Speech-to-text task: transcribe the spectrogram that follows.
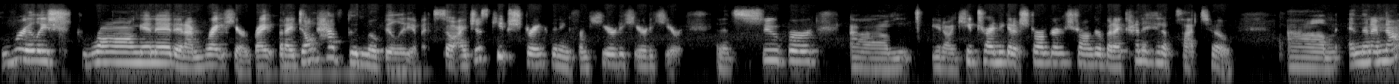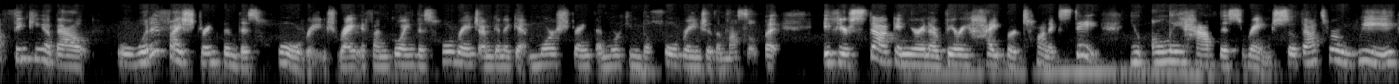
really strong in it and I'm right here, right? But I don't have good mobility of it. So I just keep strengthening from here to here to here. And it's super, um, you know, I keep trying to get it stronger and stronger, but I kind of hit a plateau. Um, and then I'm not thinking about what if I strengthen this whole range, right? If I'm going this whole range, I'm going to get more strength. I'm working the whole range of the muscle. But if you're stuck and you're in a very hypertonic state, you only have this range. So that's where we,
